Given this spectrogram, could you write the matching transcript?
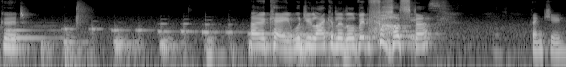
Good. Okay, would you like a little bit faster? Thank you.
